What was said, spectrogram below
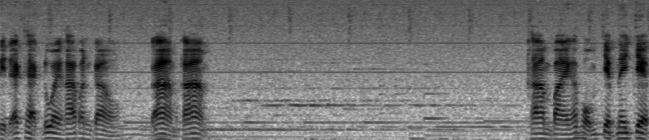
ติดแอคแท็กด้วยครับอันเก่าข้ามข้าม ข้ามไปครับผมเจ็บในเจ็บ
